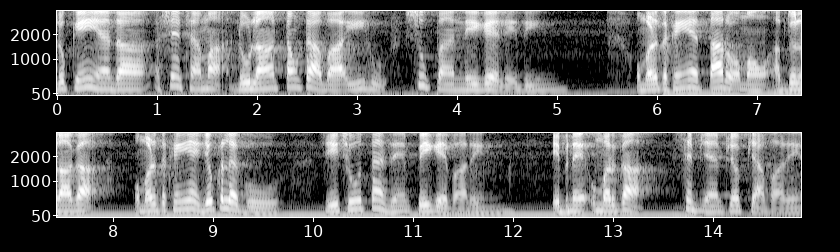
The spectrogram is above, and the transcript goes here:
လွတ်ကင်းရန်သာအရှင်ထံမှလိုလားတောင့်တပါ၏ဟုစုပန်နေခဲ့လေသည်။အိုမာတခင်ရဲ့သားတော်မောင်အဗ်ဒူလာကအိုမာတခင်ရဲ့ရုပ်ကလပ်ကိုရေချိုးတန့်စင်ပေးခဲ့ပါတယ်။အစ်ဘနေဥမာကဆင့်ပြန်ပြောပြပါတယ်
